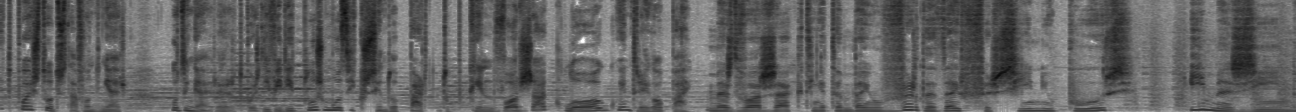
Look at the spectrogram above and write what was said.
e depois todos davam dinheiro. O dinheiro era depois dividido pelos músicos, sendo a parte do pequeno Dvorak logo entregue ao pai. Mas Dvorak tinha também um verdadeiro fascínio por. Imagina.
